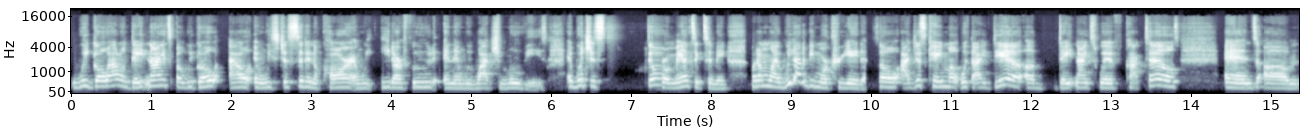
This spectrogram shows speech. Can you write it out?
we go out on date nights, but we go out and we just sit in a car and we eat our food and then we watch movies, which is still romantic to me. But I'm like, we got to be more creative. So I just came up with the idea of date nights with cocktails, and um,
